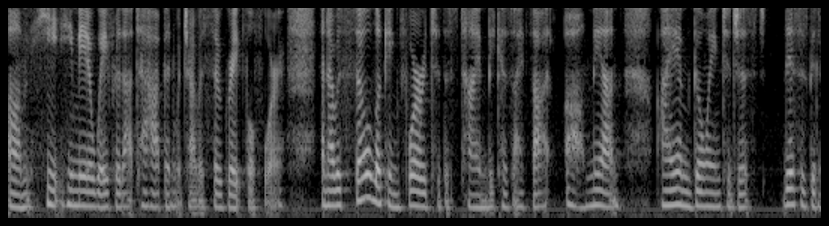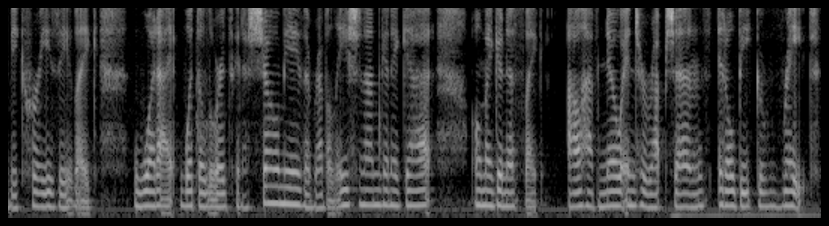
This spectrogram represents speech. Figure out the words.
um, he he made a way for that to happen, which I was so grateful for, and I was so looking forward to this time because I thought, oh man, I am going to just this is going to be crazy, like what I what the Lord's going to show me, the revelation I'm going to get. Oh my goodness, like I'll have no interruptions. It'll be great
